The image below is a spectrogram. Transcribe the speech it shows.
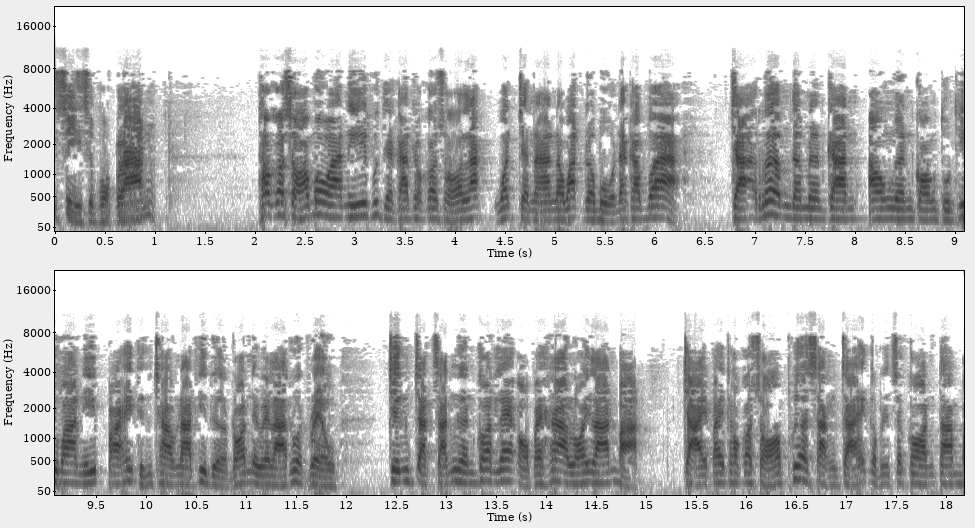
846 ล้าน ทกสเมื่อวานนี้ผู้จัดการทกสลักษณ์วัจนานวัฒน์ระบุนะครับว่า จะเริ่มดำเนินการเอาเงินกองทุนที่ว่านี้ไปให้ถึงชาวนาที่เดือดร้อนในเวลารวดเร็ว จึงจัดสรรเงินก้อนแรกออกไป 500 ล้านบาท จ่ายไปทกสเพื่อสั่งจ่ายให้กับเกษตรกรตามใบ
